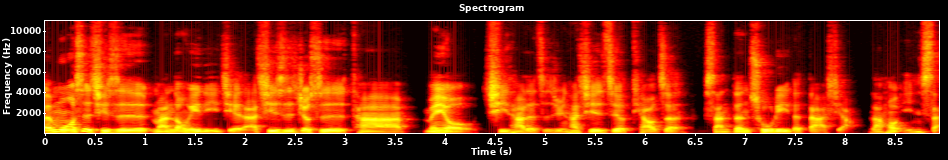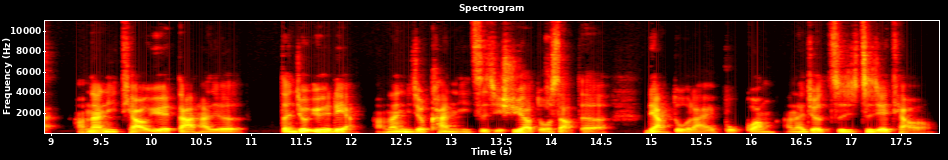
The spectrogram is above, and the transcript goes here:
N 模式其实蛮容易理解的，其实就是它没有其他的资讯，它其实只有调整闪灯出力的大小，然后引闪。好，那你调越大，它就灯就越亮。好，那你就看你自己需要多少的亮度来补光啊，那就直直接调。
